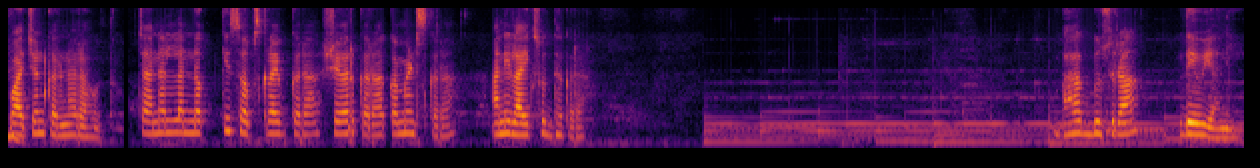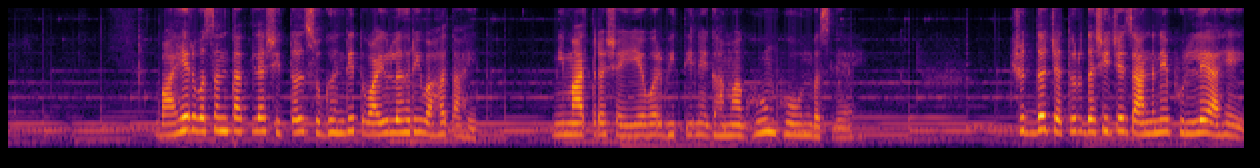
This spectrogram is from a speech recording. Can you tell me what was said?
वाचन करणार आहोत. चॅनलला नक्की सबस्क्राईब करा शेअर करा कमेंट्स करा आणि लाईकसुद्धा करा. भाग दुसरा देवयानी. बाहेर वसंतातल्या शीतल सुगंधित वायुलहरी वाहत आहेत. मी मात्र शय्येवर भीतीने घामाघूम होऊन बसले आहे. शुद्ध चतुर्दशीचे चांदणे फुलले आहे.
